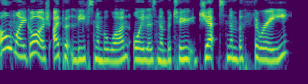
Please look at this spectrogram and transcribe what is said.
oh my gosh! I put Leafs number one, Oilers number two, Jets number three.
